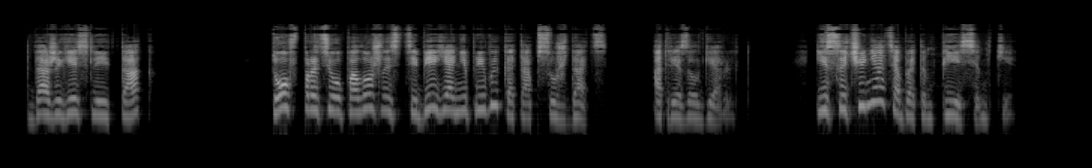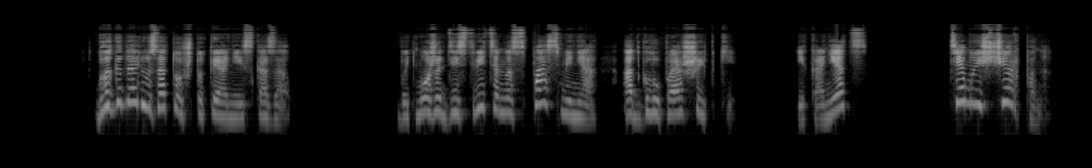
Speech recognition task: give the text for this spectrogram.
Даже если и так, то в противоположность тебе я не привык это обсуждать, — отрезал Геральт, — и сочинять об этом песенки. Благодарю за то, что ты о ней сказал. Быть может, действительно спас меня от глупой ошибки. И конец. Тема исчерпана.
